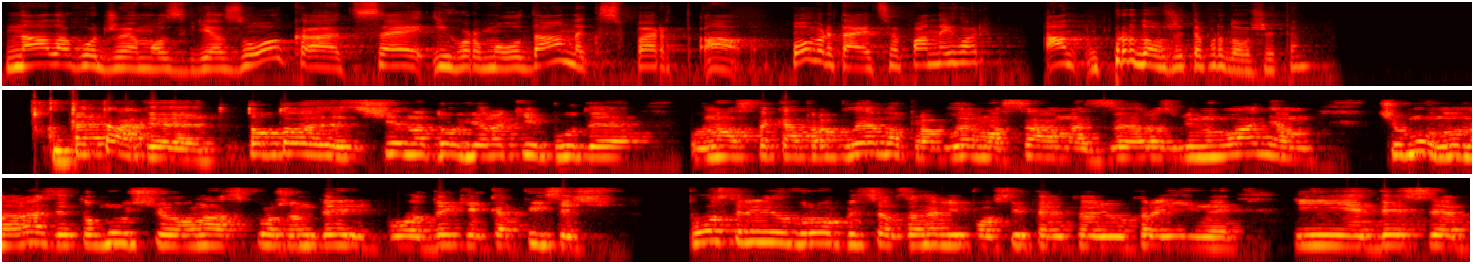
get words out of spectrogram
Налагоджуємо зв'язок. А, Це Ігор Молодан, експерт. А повертається пане Ігор. А продовжуйте, продовжуйте. Так, так. е, Тобто ще на довгі роки буде у нас така проблема. Проблема саме з розмінуванням. Чому? Ну наразі тому, що у нас кожен день по декілька тисяч пострілів робиться взагалі по всій території України, і десь е,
